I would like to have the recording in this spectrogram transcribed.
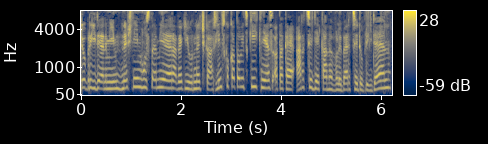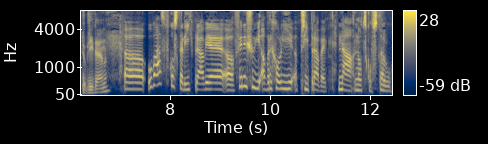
Dobrý den, mým dnešním hostem je Radek Jurnečka, římskokatolický kněz a také arciděkan v Liberci. Dobrý den. Dobrý den. Uh, u vás v kostelích právě uh, finišují a vrcholí přípravy na noc kostelů.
